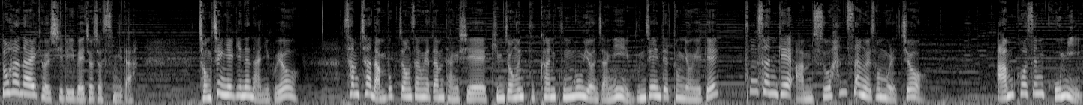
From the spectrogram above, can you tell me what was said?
또 하나의 결실이 맺어졌습니다. 정책 얘기는 아니고요. 3차 남북 정상회담 당시에 김정은 북한 국무위원장이 문재인 대통령에게 풍산개 암수 한 쌍을 선물했죠. 암컷은 고미,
